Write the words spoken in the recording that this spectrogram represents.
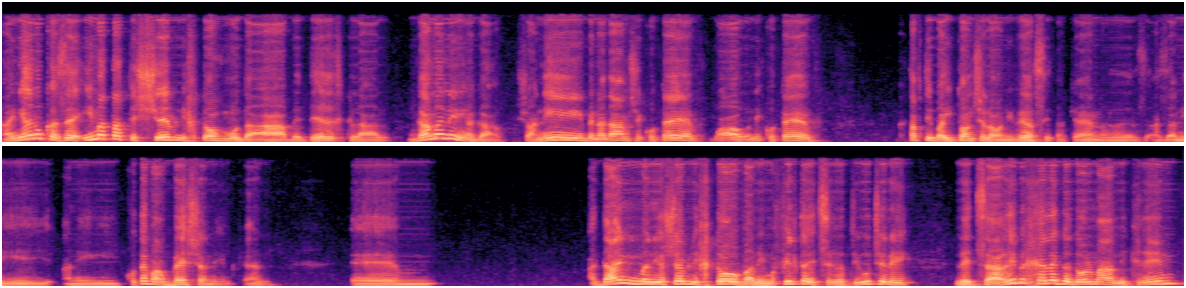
העניין הוא כזה, אם אתה תשב לכתוב מודעה בדרך כלל, גם אני אגב, שאני בן אדם שכותב, וואו, אני כותב, כתבתי בעיתון של האוניברסיטה, כן? אז, אז אני, אני כותב הרבה שנים, כן? אמ, עדיין אם אני יושב לכתוב ואני מפעיל את היצירתיות שלי, לצערי בחלק גדול מהמקרים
